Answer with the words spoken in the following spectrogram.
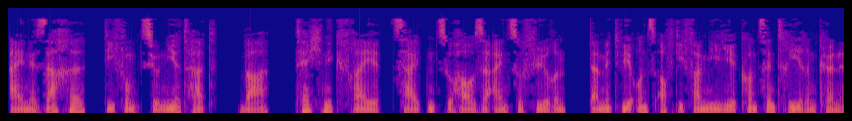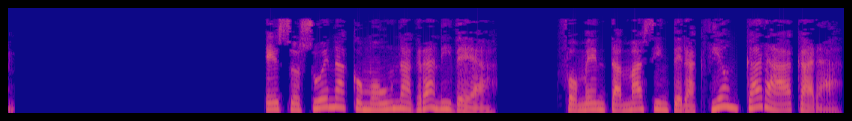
Eine Sache, die funktioniert hat, war, technikfreie Zeiten zu Hause einzuführen, damit wir uns auf die Familie konzentrieren können. Eso suena como una gran idea. Fomenta más interacción cara a cara.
